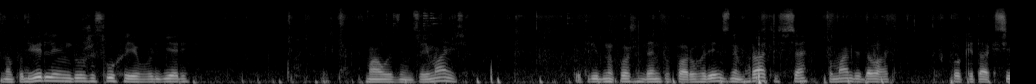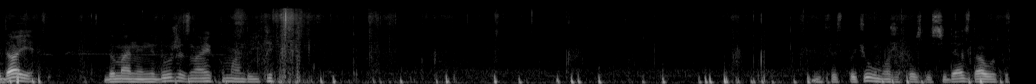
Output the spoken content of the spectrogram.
На подвір'ї не дуже слухає в вольєрі. Мало з ним займаюся. Потрібно кожен день по пару годин з ним грати, все, команди давати. Поки так сідає. До мене не дуже знає команду йти. Він щось почув, може хтось десь іде здалеку.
